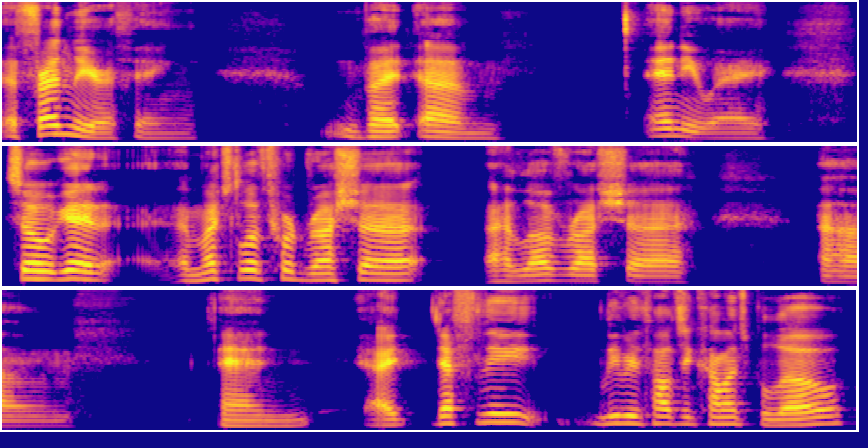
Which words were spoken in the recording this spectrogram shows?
a friendlier thing. But um, anyway, so again, much love toward Russia. I love Russia, um, and I definitely leave your thoughts and comments below.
